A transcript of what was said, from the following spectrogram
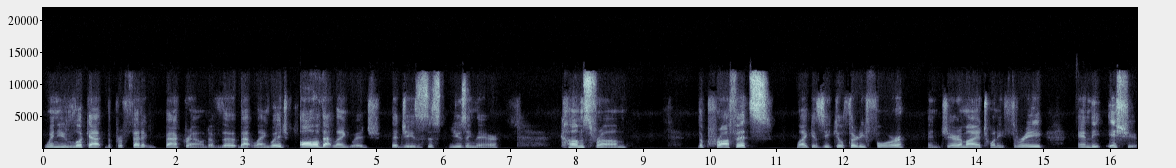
when you look at the prophetic background of the, that language, all of that language that Jesus is using there comes from the prophets like Ezekiel 34 and Jeremiah 23. And the issue,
